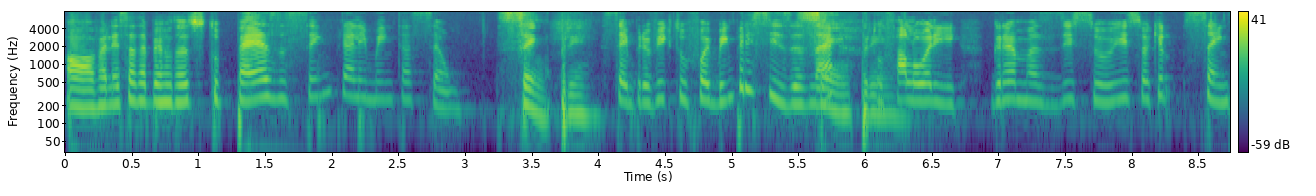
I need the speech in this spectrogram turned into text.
Ó, a Vanessa tá perguntando se tu pesa sempre a alimentação. Sempre. Sempre. Eu vi que tu foi bem precisas, né? Sempre. Tu falou ali, gramas, isso, isso, aquilo. Sempre.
